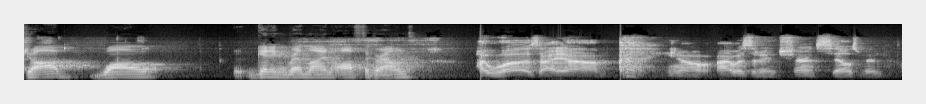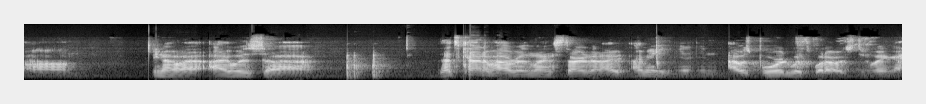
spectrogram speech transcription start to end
job while getting Redline off the ground? I was. I um, you know, I was an insurance salesman. Um, you know, I, I was. Uh, that's kind of how Redline started. I, I mean, and I was bored with what I was doing. I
